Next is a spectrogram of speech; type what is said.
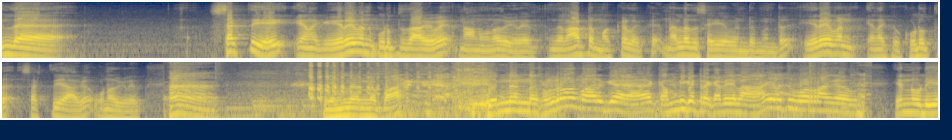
இந்த சக்தியை எனக்கு இறைவன் கொடுத்ததாகவே நான் உணர்கிறேன். இந்த நாட்டு மக்களுக்கு நல்லது செய்ய வேண்டும் என்று இறைவன் எனக்கு கொடுத்த சக்தியாக உணர்கிறேன். என்னென்ன பா என்னென்ன சொல்றோம் பாருங்க. கம்பி கட்டுற கதையெல்லாம் எடுத்து போடுறாங்க. என்னுடைய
